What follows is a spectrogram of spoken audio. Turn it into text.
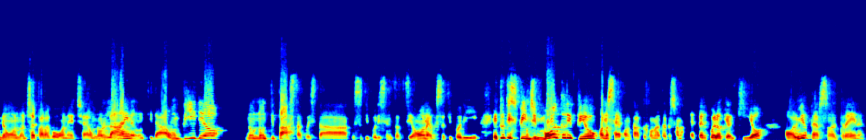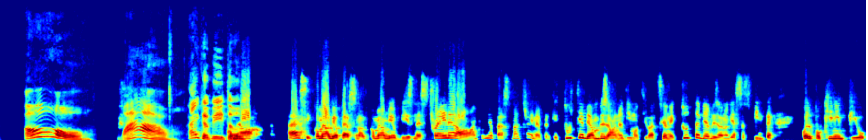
no, non c'è paragone, c'è un online, non ti dà un video, non, non ti passa questa, questo tipo di sensazione, questo tipo di... e tu ti spingi molto di più quando sei a contatto con un'altra persona. È per quello che anch'io ho il mio personal trainer. Oh, wow! Hai capito? No, eh sì, come ho il mio personal, come ho il mio business trainer, ho anche il mio personal trainer, perché tutti abbiamo bisogno di motivazione, tutti abbiamo bisogno di essere spinte quel pochino in più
